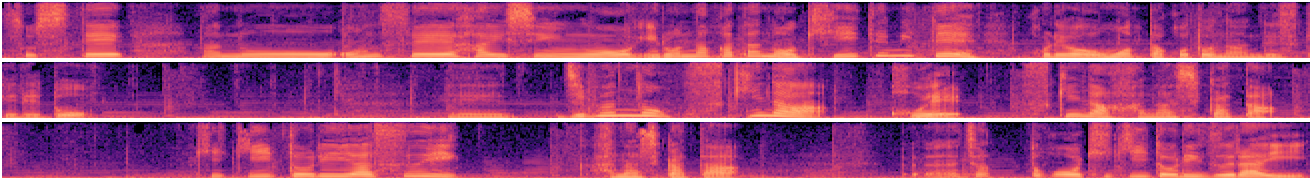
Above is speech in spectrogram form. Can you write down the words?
そしてあの音声配信をいろんな方のを聞いてみてこれは思ったことなんですけれど、えー、自分の好きな声好きな話し方聞き取りやすい話し方ちょっとこう聞き取りづらい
